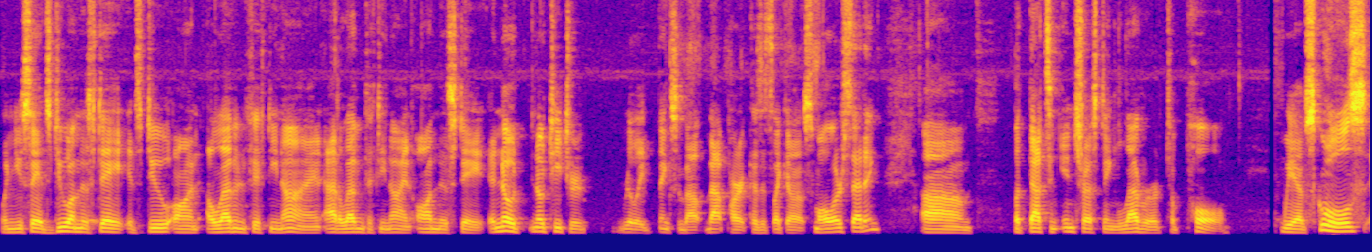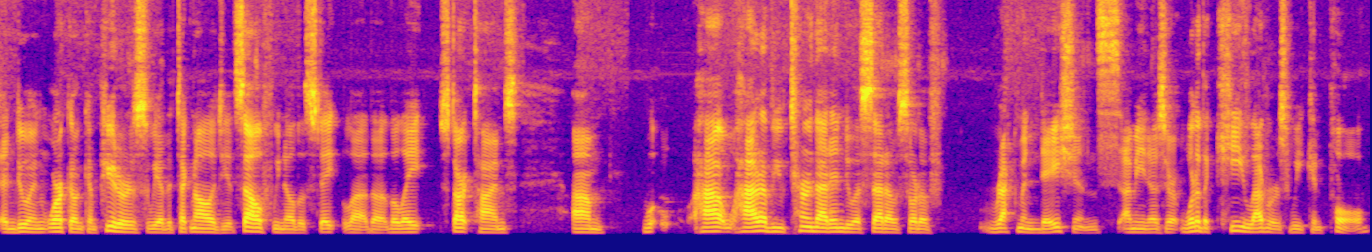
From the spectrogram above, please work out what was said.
when you say it's due on this date, it's due on 11:59 at 11:59 on this date. And no, no teacher really thinks about that part because it's like a smaller setting. Um, but that's an interesting lever to pull. We have schools and doing work on computers. We have the technology itself. We know the state, the, the late start times. Um, how how have you turned that into a set of sort of recommendations? I mean, is there what are the key levers we can pull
